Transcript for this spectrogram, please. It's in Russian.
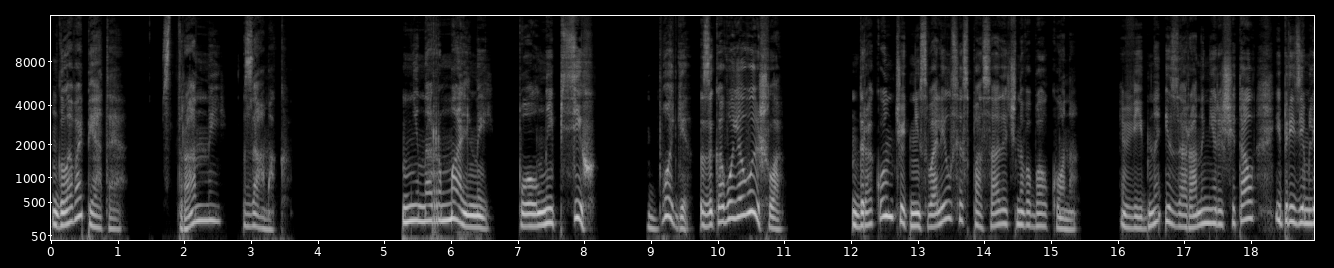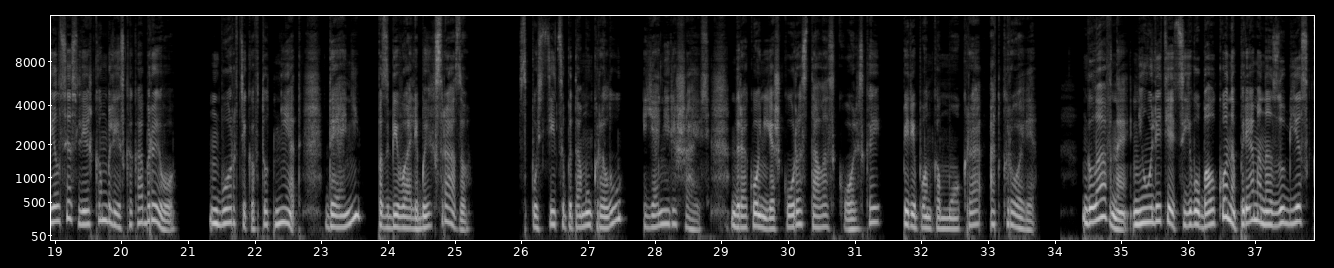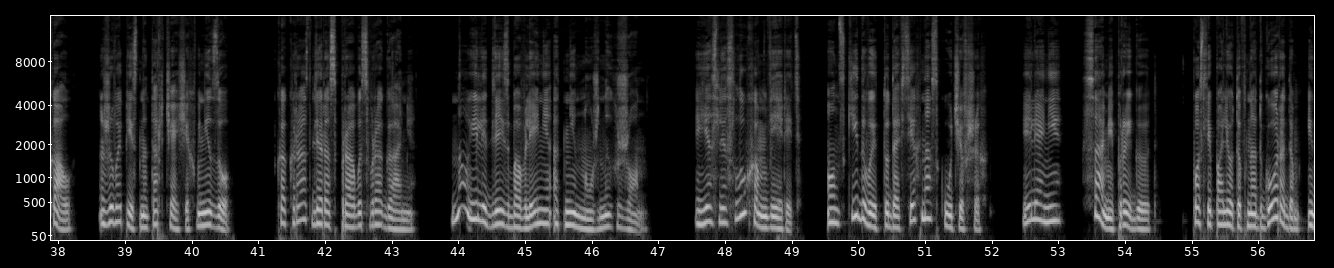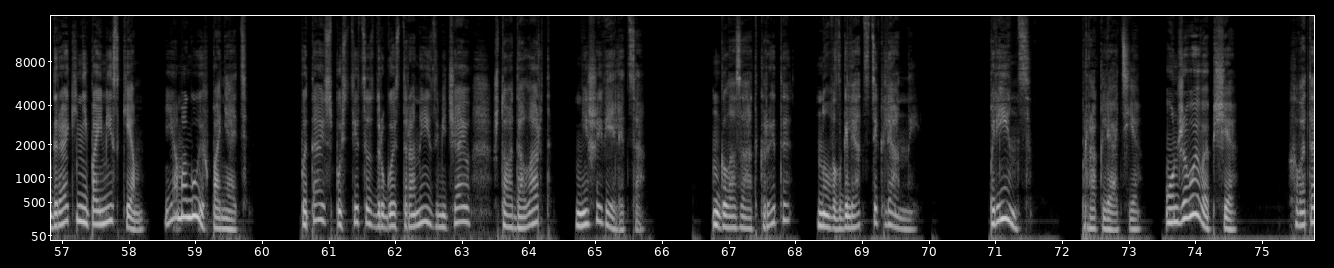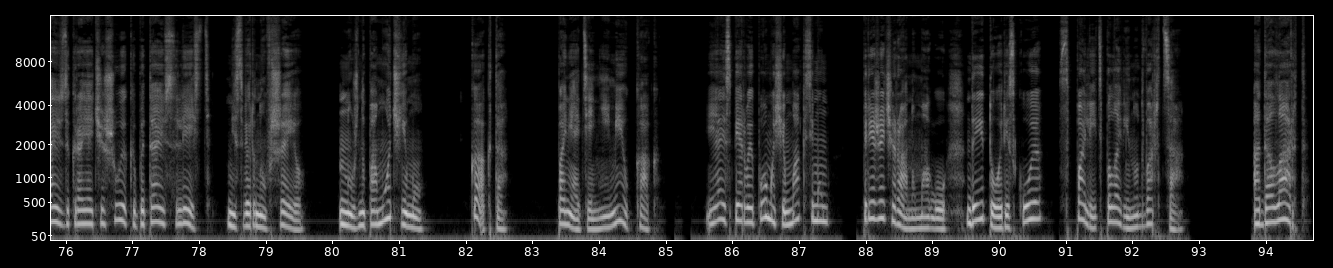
Глава пятая. Странный замок. Ненормальный, полный псих. Боги, за кого я вышла? Дракон чуть не свалился с посадочного балкона. Видно, из-за раны не рассчитал и приземлился слишком близко к обрыву. Бортиков тут нет, да и они позбивали бы их сразу. Спуститься по тому крылу я не решаюсь. Драконья шкура стала скользкой, перепонка мокрая от крови. Главное, не улететь с его балкона прямо на зубья скал, живописно торчащих внизу. Как раз для расправы с врагами. Ну или для избавления от ненужных жен. Если слухам верить, он скидывает туда всех наскучивших. Или они сами прыгают. После полетов над городом и драки не пойми с кем. Я могу их понять. Пытаюсь спуститься с другой стороны и замечаю, что Адалард не шевелится. Глаза открыты, но взгляд стеклянный. «Принц!» «Проклятье! Он живой вообще?» Хватаюсь за края чешуек и пытаюсь слезть, не свернув шею. Нужно помочь ему. Как-то. Понятия не имею, как. Я из первой помощи максимум прижечь рану могу, да и то рискуя спалить половину дворца. Адалард!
